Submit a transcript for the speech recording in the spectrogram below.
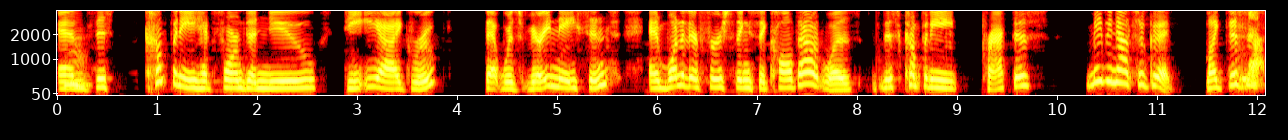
and mm. this company had formed a new dei group that was very nascent. And one of their first things they called out was this company practice, maybe not so good. Like this yeah. is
